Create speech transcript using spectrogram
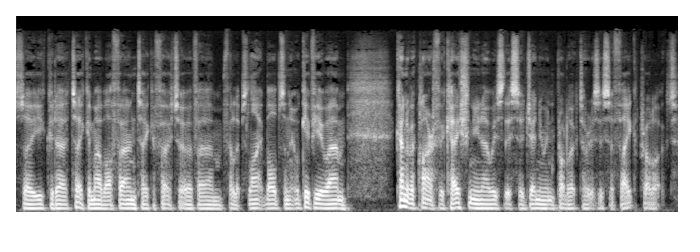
So you could uh, take a mobile phone, take a photo of um, Philips light bulbs, and it will give you um, kind of a clarification. You know, is this a genuine product or is this a fake product?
